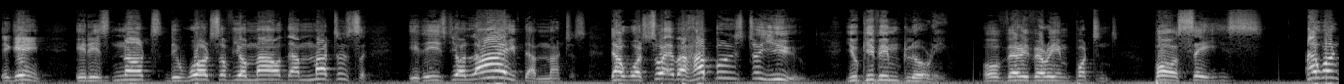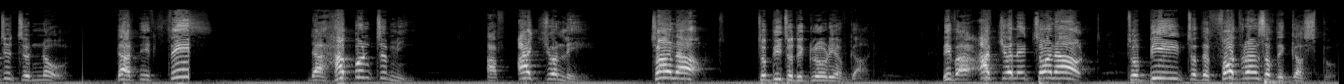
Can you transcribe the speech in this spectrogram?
Again, it is not the words of your mouth that matters, it is your life that matters that whatsoever happens to you, you give him glory. Oh, very, very important. Paul says, I want you to know that the things that happened to me have actually turned out to be to the glory of God. They've actually turned out to be to the furtherance of the gospel.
